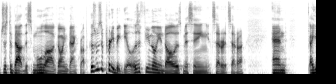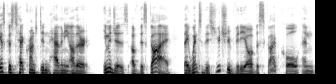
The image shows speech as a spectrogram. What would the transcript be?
just about this Moolah going bankrupt because it was a pretty big deal. It was a few million dollars missing, et cetera, et cetera. And I guess because TechCrunch didn't have any other images of this guy, they went to this YouTube video of the Skype call and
